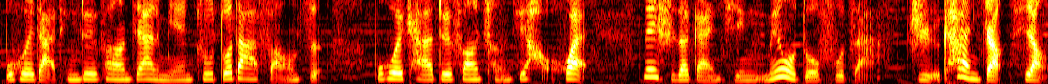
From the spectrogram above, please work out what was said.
不会打听对方家里面住多大房子，不会查对方成绩好坏。那时的感情没有多复杂，只看长相。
